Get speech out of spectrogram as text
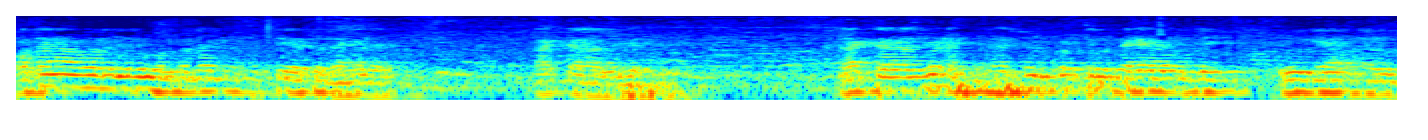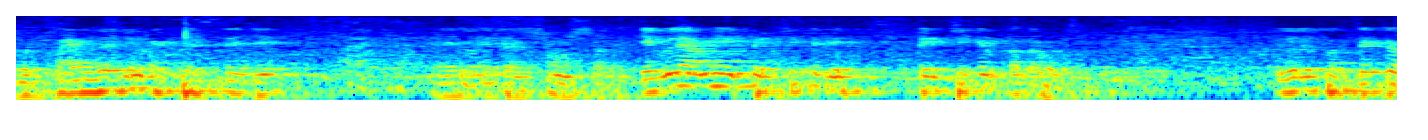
কথা না বলে যদি বলতে থাকেন, সত্যি হয়তো দেখা যায় ডাক্তার আসবে। ডাক্তার আসবে, ডাক্তার করতে করতে দেখা যাবে যে রোগী আপনার উপর ফায়ার হয়ে যাবে, একটা স্টেজে এটা সমস্যা হবে। যেগুলো আমি প্র্যাকটিক্যালি প্র্যাকটিক্যাল কথা বলছি। এগুলো প্রত্যেকটা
